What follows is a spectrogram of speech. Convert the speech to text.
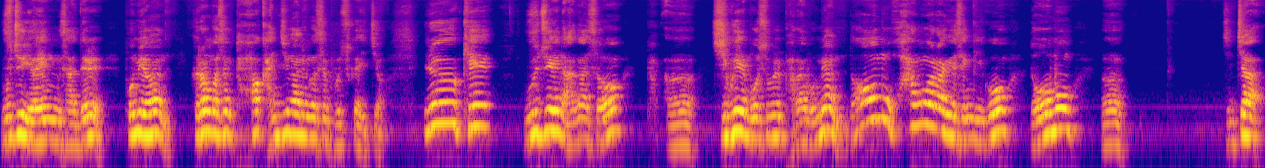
우주 여행사들 보면 그런 것을 더 간증하는 것을 볼 수가 있죠. 이렇게 우주에 나가서 어, 지구의 모습을 바라보면 너무 황홀하게 생기고 너무 어, 진짜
